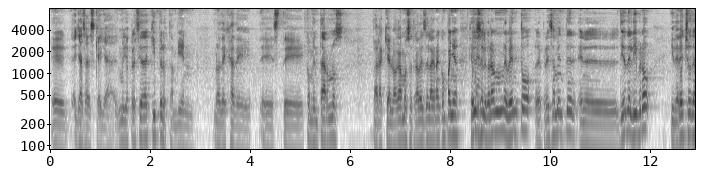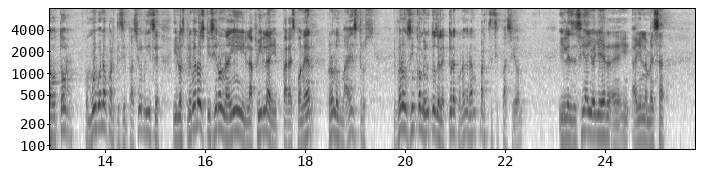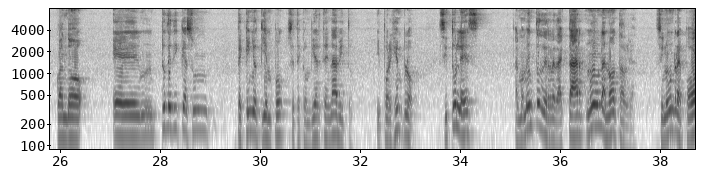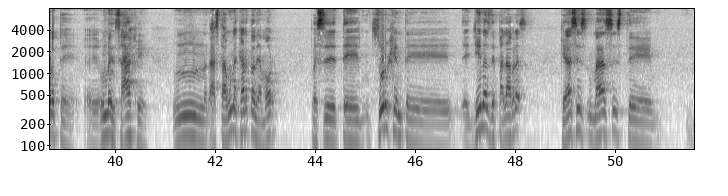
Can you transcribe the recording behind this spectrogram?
Eh, ya sabes que ella es muy apreciada aquí, pero también no deja de este, comentarnos para que lo hagamos a través de la gran compañía, que ellos celebraron un evento eh, precisamente en el Día del Libro y Derecho de Autor, con muy buena participación, dice, y los primeros que hicieron ahí la fila y para exponer fueron los maestros, y fueron cinco minutos de lectura con una gran participación, y les decía yo ayer eh, ahí en la mesa, cuando eh, tú dedicas un pequeño tiempo, se te convierte en hábito, y por ejemplo, si tú lees, al momento de redactar, no una nota, Olga, sino un reporte, eh, un mensaje, un- hasta una carta de amor, pues eh, te surgen, te eh, llenas de palabras que haces más este,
